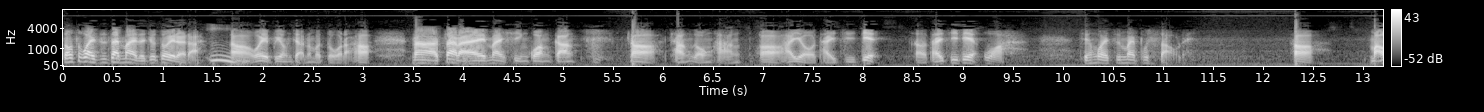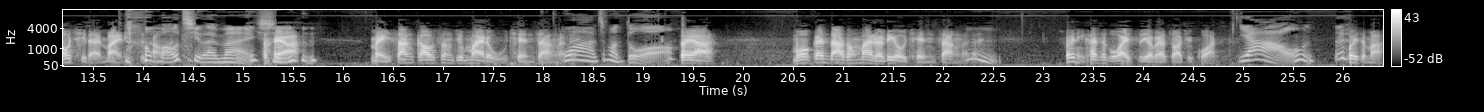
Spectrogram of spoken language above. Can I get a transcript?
都是外资在卖的，就对了啦。嗯啊，我也不用讲那么多了哈。那再来卖星光钢啊，长荣行啊，还有台积电啊，台积电哇，今天外资卖不少嘞啊，毛起来卖，你知道吗？毛起来卖，对啊。美商高盛就卖了五千张了，哇，这么多，对啊，摩根大通卖了六千张了，嗯，所以你看这个外资要不要抓去关？要。为什么？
